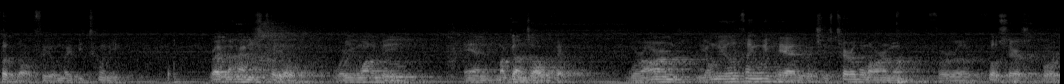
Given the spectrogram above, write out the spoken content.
football field, maybe 20. Right behind his tail, where you want to be. And my gun's all equipped. We're armed. The only other thing we had, which is terrible armor, for uh, close air support,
